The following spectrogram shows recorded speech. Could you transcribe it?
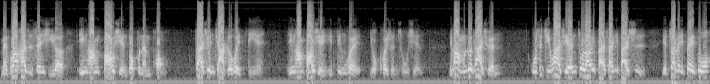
美国要开始升息了，银行保险都不能碰，债券价格会跌，银行保险一定会有亏损出现。你看我们论泰拳，五十几块钱做到一百三、一百四，也赚了一倍多，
